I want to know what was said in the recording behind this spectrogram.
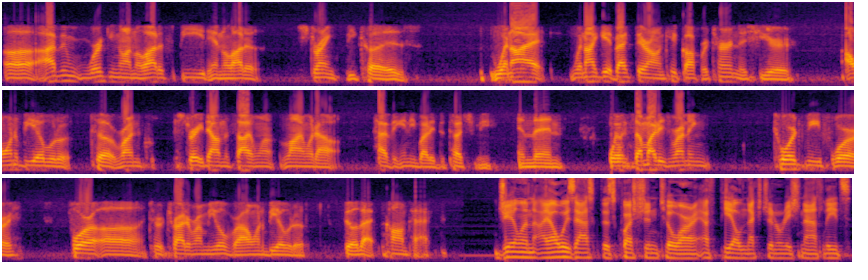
uh, I've been working on a lot of speed and a lot of strength because when I when I get back there on kickoff return this year, I want to be able to to run straight down the sideline without having anybody to touch me. And then when somebody's running towards me for for uh to try to run me over, I want to be able to feel that compact. Jaylyn, I always ask this question to our FPL next generation athletes.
